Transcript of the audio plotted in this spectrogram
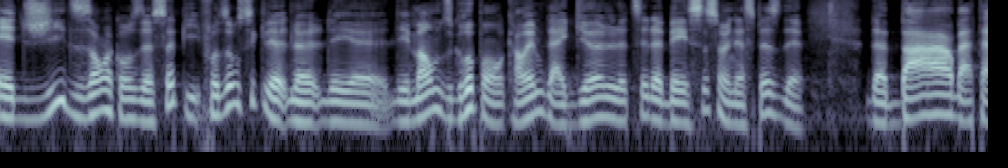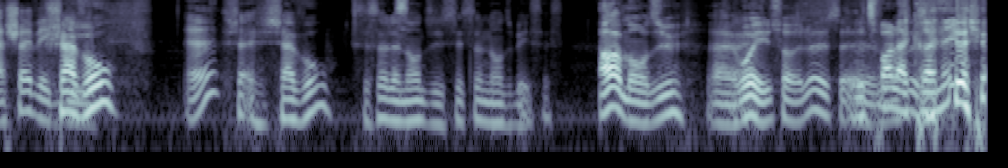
edgy, disons, à cause de ça. Puis il faut dire aussi que le- le- les, euh, les membres du groupe ont quand même de la gueule. là. Le bassiste a une espèce de, de barbe attachée avec Chavot. des... Hein? Chavot. C'est ça le nom du, c'est ça le nom du bassiste. Ah, mon Dieu. Euh, Ouais. Oui, ça, là... c'est- Veux-tu faire la chronique?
